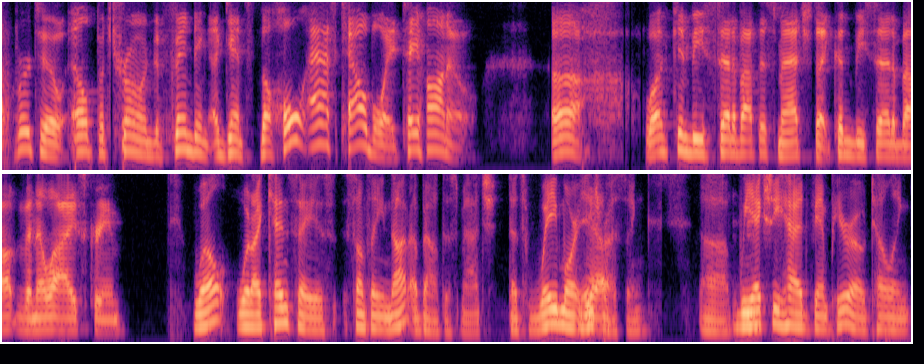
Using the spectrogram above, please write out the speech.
Alberto El Patron defending against the whole ass cowboy Tejano. Ugh, what can be said about this match that couldn't be said about vanilla ice cream? Well, what I can say is something not about this match that's way more Yeah. interesting. Uh, We Mhm. actually had Vampiro telling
